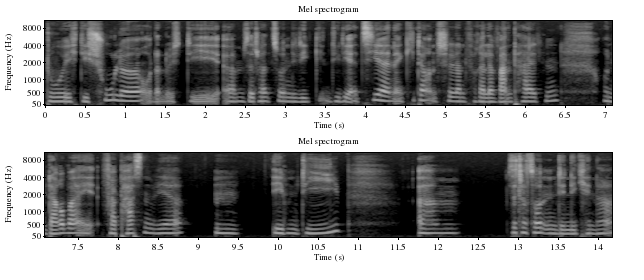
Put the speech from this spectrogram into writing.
durch die Schule oder durch die ähm, Situationen, die die, die die Erzieher in der Kita uns schildern, für relevant halten. Und darüber verpassen wir mh, hm, eben die ähm, Situationen, in denen die Kinder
